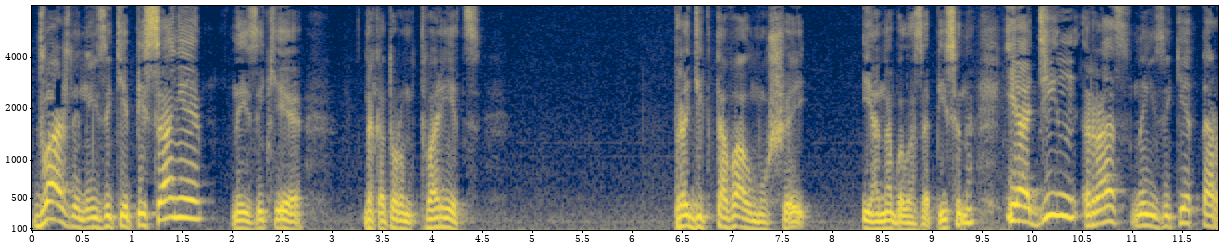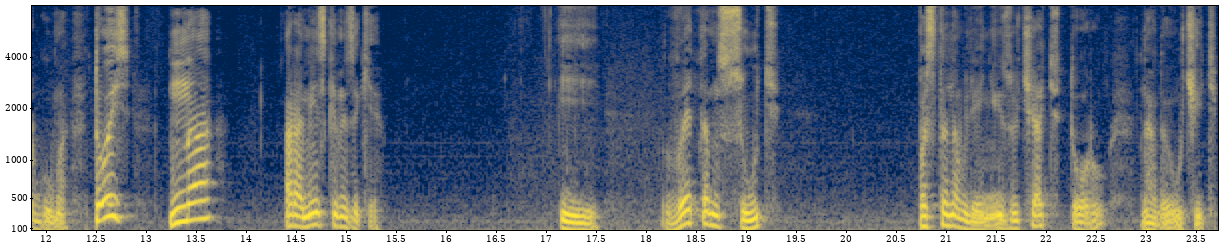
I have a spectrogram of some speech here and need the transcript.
Дважды на языке Писания, на языке, на котором Творец – продиктовал Мушей, и она была записана, и один раз на языке Таргума, то есть на арамейском языке. И в этом суть постановления изучать Тору. Надо учить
